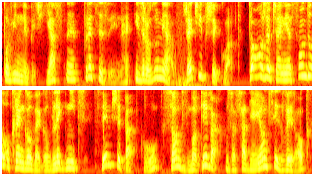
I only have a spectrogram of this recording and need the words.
powinny być jasne, precyzyjne i zrozumiałe. Trzeci przykład to orzeczenie Sądu Okręgowego w Legnicy. W tym przypadku sąd w motywach uzasadniających wyrok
